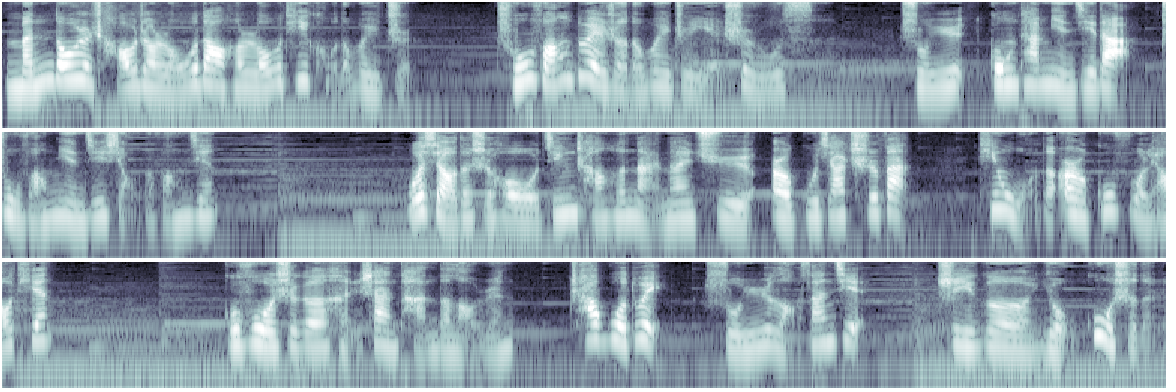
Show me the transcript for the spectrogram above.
门都是朝着楼道和楼梯口的位置，厨房对着的位置也是如此。属于公摊面积大、住房面积小的房间。我小的时候经常和奶奶去二姑家吃饭，听我的二姑父聊天。姑父是个很善谈的老人，插过队，属于老三届，是一个有故事的人。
